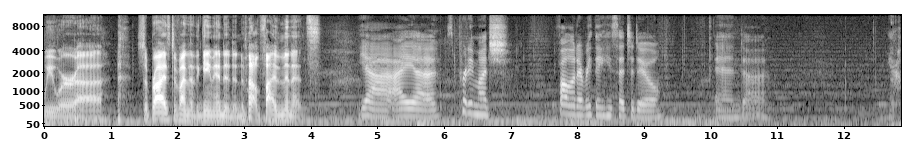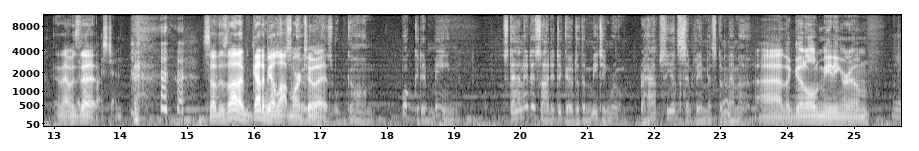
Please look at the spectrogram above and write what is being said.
we were uh, surprised to find that the game ended in about five minutes. Yeah, I uh, pretty much followed everything he said to do, and uh, yeah, And that was without it. question. So there's a lot, got to be a lot more to it. Were gone. What could it mean? Stanley decided to go to the meeting room. Perhaps he had simply missed a memo. Ah, the good old meeting room. Yeah,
